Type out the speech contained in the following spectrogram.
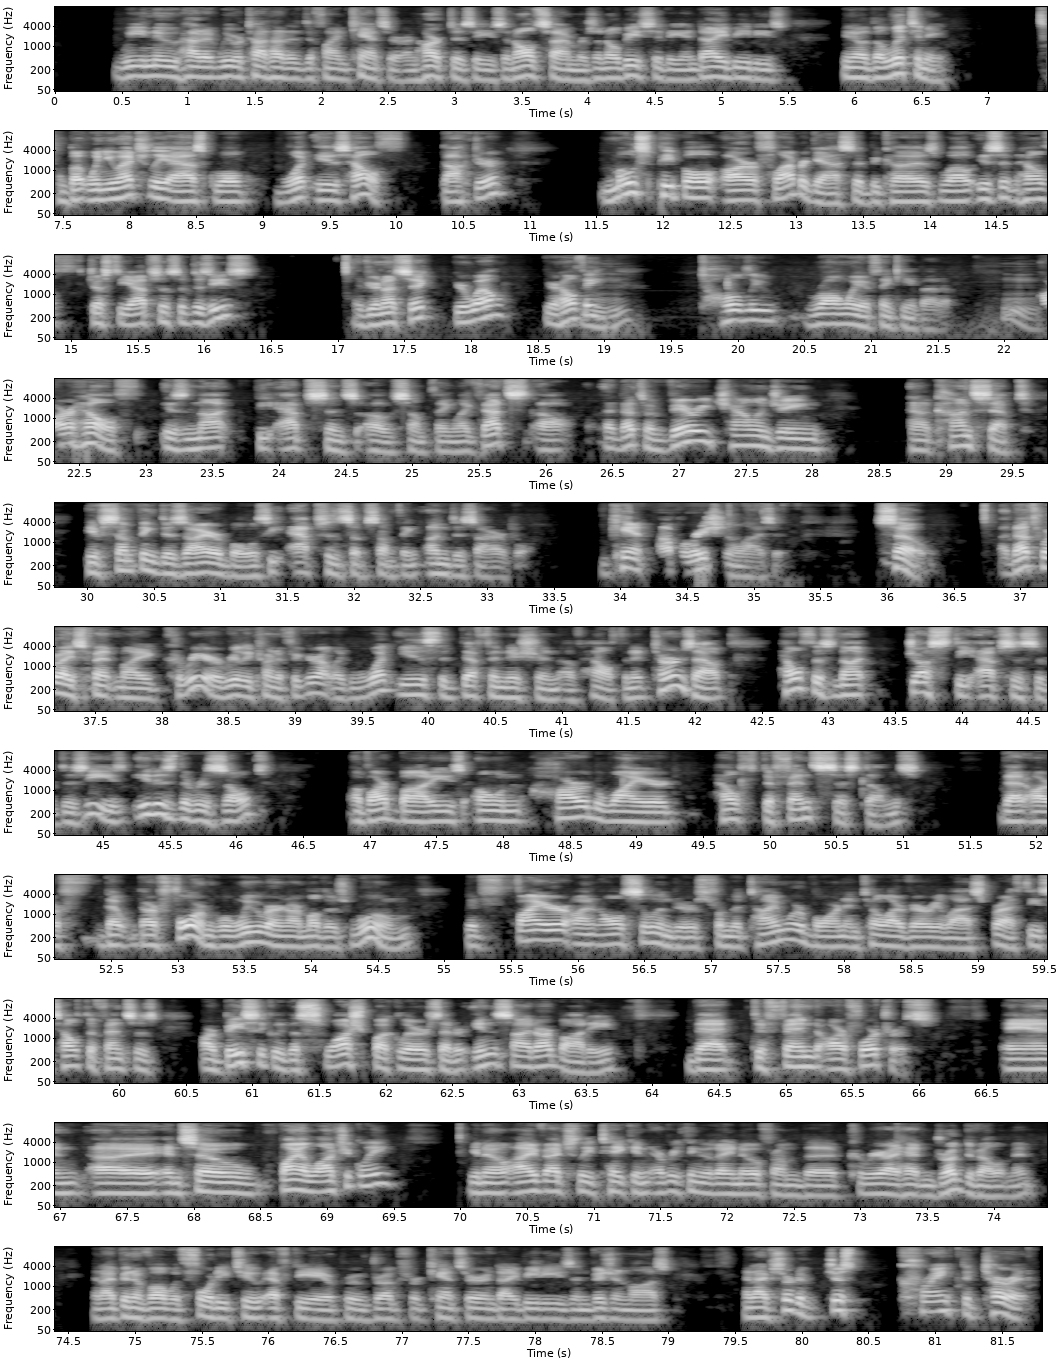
We knew how to, we were taught how to define cancer and heart disease and Alzheimer's and obesity and diabetes, you know, the litany. But when you actually ask, well, what is health, doctor? Most people are flabbergasted because, well, isn't health just the absence of disease? If you're not sick, you're well, you're healthy. Mm-hmm. Totally wrong way of thinking about it. Hmm. Our health is not the absence of something. Like that's uh, that's a very challenging uh, concept. If something desirable is the absence of something undesirable, you can't operationalize it. So that's what I spent my career really trying to figure out like what is the definition of health? And it turns out health is not just the absence of disease. It is the result of our body's own hardwired health defense systems that are that are formed when we were in our mother's womb that fire on all cylinders from the time we're born until our very last breath. These health defenses are basically the swashbucklers that are inside our body that defend our fortress and uh, and so biologically, you know, I've actually taken everything that I know from the career I had in drug development, and I've been involved with 42 FDA approved drugs for cancer and diabetes and vision loss, and I've sort of just cranked the turret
